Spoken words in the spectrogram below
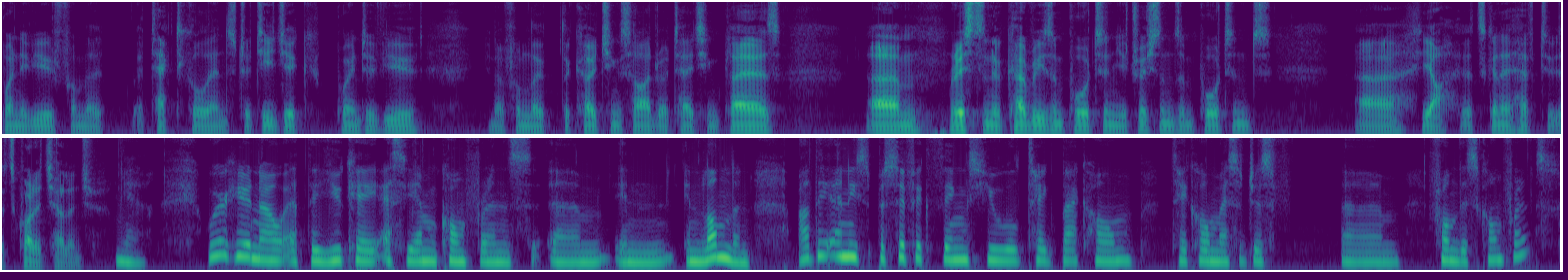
point of view, from a, a, tactical and strategic point of view, you know, from the, the coaching side, rotating players, um, rest and recovery is important. Nutrition is important. Uh, yeah, it's going to have to. It's quite a challenge. Yeah, we're here now at the UK SEM conference um, in in London. Are there any specific things you will take back home, take home messages um, from this conference?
